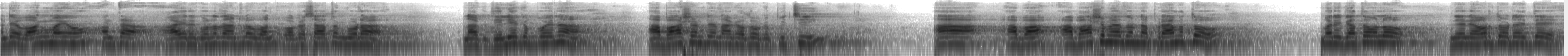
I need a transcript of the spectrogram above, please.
అంటే వాంగ్మయం అంతా ఆయనకు ఉన్న దాంట్లో వన్ ఒక శాతం కూడా నాకు తెలియకపోయినా ఆ భాష అంటే నాకు అదొక పిచ్చి. ఆ భా ఆ భాష మీద ఉన్న ప్రేమతో మరి గతంలో నేను ఎవరితోటైతే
